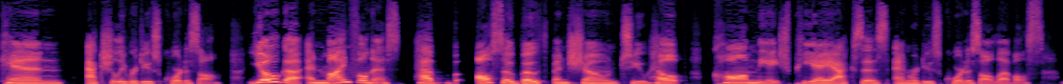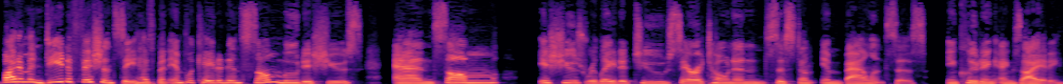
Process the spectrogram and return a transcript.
can actually reduce cortisol. Yoga and mindfulness have also both been shown to help calm the HPA axis and reduce cortisol levels. Vitamin D deficiency has been implicated in some mood issues and some issues related to serotonin system imbalances including anxiety.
